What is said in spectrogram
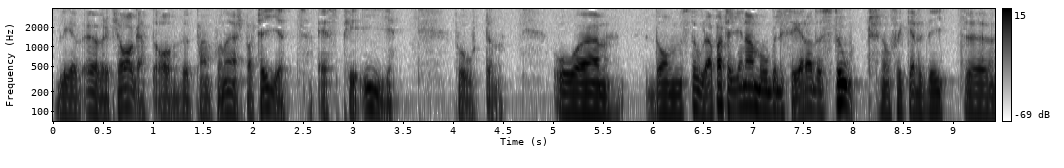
blev överklagat av pensionärspartiet SPI på orten. Och de stora partierna mobiliserade stort. De skickade dit eh,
